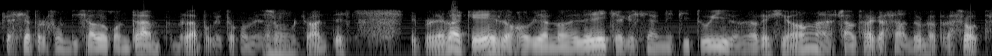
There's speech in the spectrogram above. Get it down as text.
que se ha profundizado con Trump, ¿verdad? Porque esto comenzó mucho antes. El problema es que los gobiernos de derecha que se han instituido en la región están fracasando uno tras otro.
